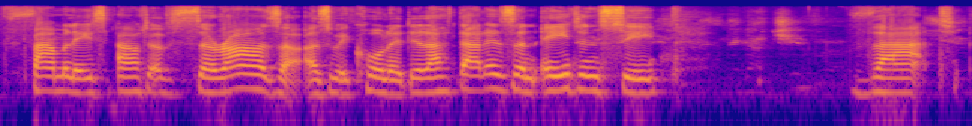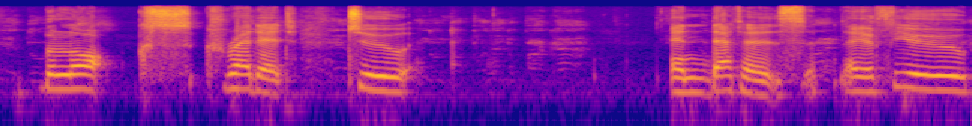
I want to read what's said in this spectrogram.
families out of Serasa, as we call it. That, is an agency that blocks credit to indebtors. If you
